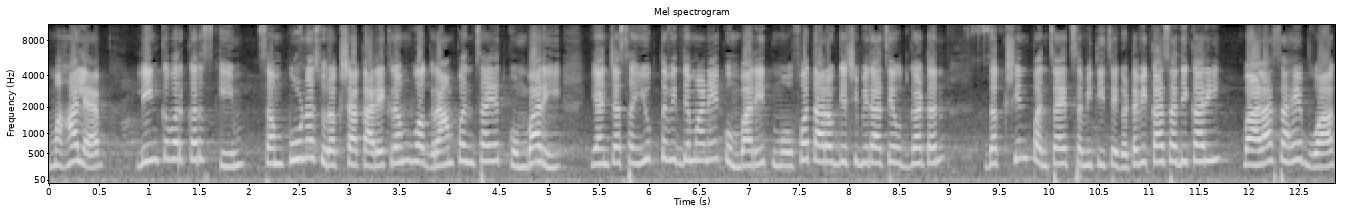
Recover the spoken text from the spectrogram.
महालॅब लिंक वर्कर स्कीम संपूर्ण सुरक्षा कार्यक्रम व ग्रामपंचायत कुंभारी यांच्या संयुक्त विद्यमाने कुंभारीत मोफत आरोग्य शिबिराचे उद्घाटन दक्षिण पंचायत समितीचे गटविकास अधिकारी बाळासाहेब वाघ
